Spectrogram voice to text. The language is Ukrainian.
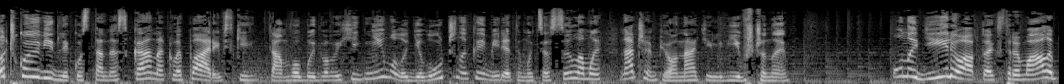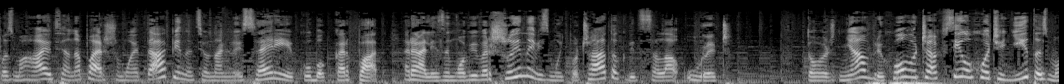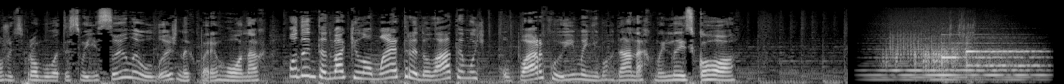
Точкою відліку стане ска на Клепарівській. Там в обидва вихідні молоді лучники мірятимуться силами на чемпіонаті Львівщини. У неділю автоекстремали позмагаються на першому етапі національної серії Кубок Карпат. Ралі зимові вершини візьмуть початок від села Урич. Того ж дня в Брюховичах всі охочі діти зможуть спробувати свої сили у лижних перегонах. Один та два кілометри долатимуть у парку імені Богдана Хмельницького.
